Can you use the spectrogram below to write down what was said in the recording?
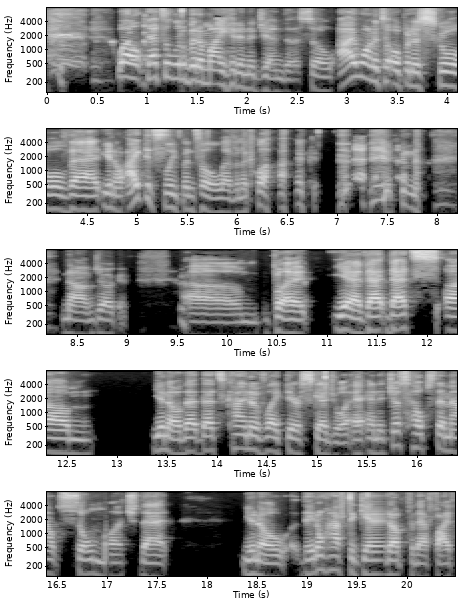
well that's a little bit of my hidden agenda. So i wanted to open a school that you know i could sleep until 11 o'clock. No, no i'm joking um but yeah that that's um you know that that's kind of like their schedule a- and, it just helps them out so much that you know they don't have to get up for that 5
